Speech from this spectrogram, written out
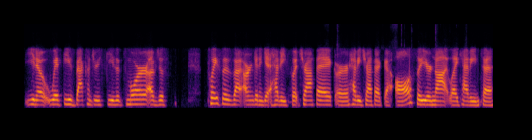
you know with these backcountry skis it's more of just places that aren't going to get heavy foot traffic or heavy traffic at all. So you're not like having to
